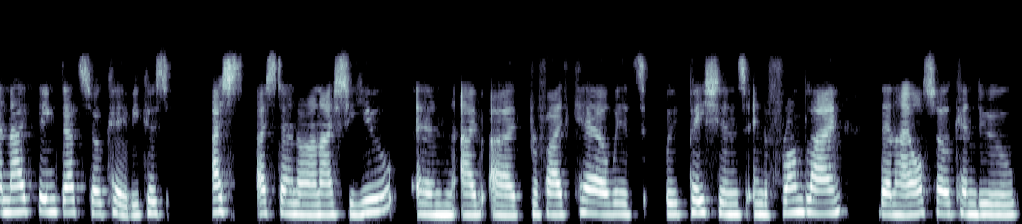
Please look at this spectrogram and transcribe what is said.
and I think that's okay because I, I stand on an ICU and I, I provide care with, with patients in the front line. Then I also can do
